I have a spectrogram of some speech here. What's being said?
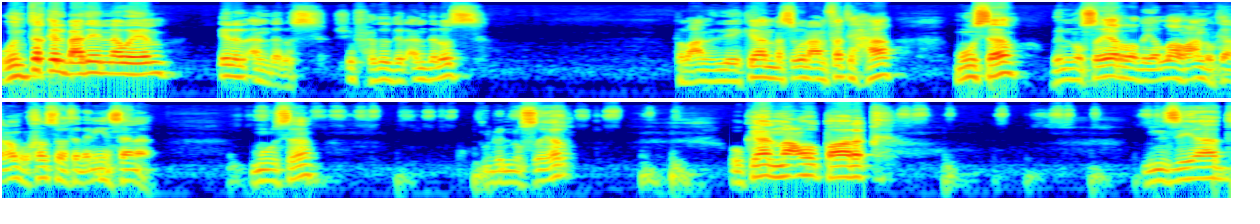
وانتقل بعدين لوين؟ إلى الأندلس. شوف حدود الأندلس. طبعا اللي كان مسؤول عن فتحها موسى بن نصير رضي الله عنه كان عمره 85 سنة. موسى بن نصير. وكان معه طارق. بن زياد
